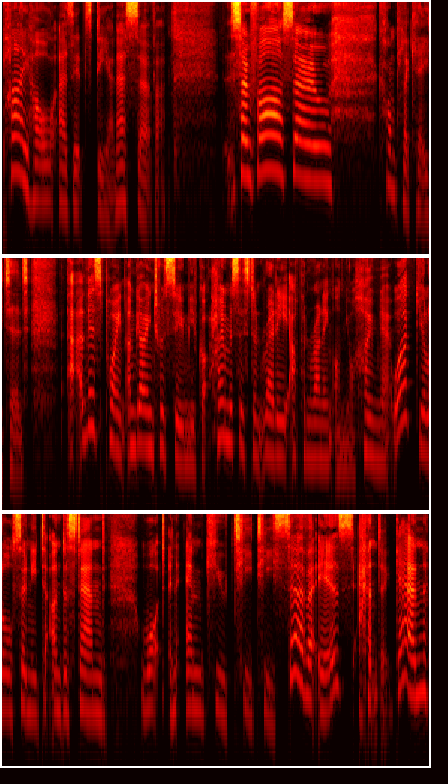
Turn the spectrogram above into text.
Pi-hole as its DNS server. So far, so complicated. At this point, I'm going to assume you've got Home Assistant ready, up and running on your home network. You'll also need to understand what an MQTT server is. And again,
